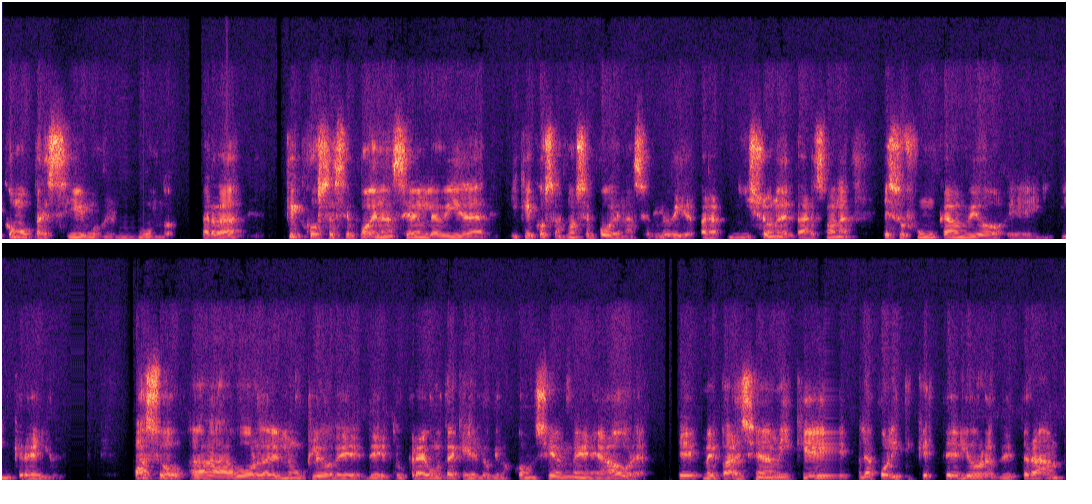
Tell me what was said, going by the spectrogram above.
cómo percibimos el mundo, ¿verdad? ¿Qué cosas se pueden hacer en la vida y qué cosas no se pueden hacer en la vida? Para millones de personas eso fue un cambio eh, increíble. Paso a abordar el núcleo de, de tu pregunta, que es lo que nos concierne ahora. Me parece a mí que la política exterior de Trump,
